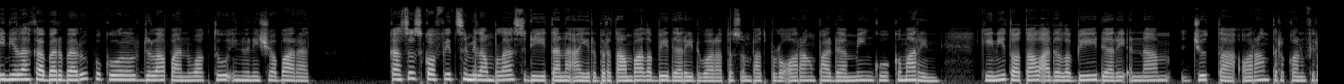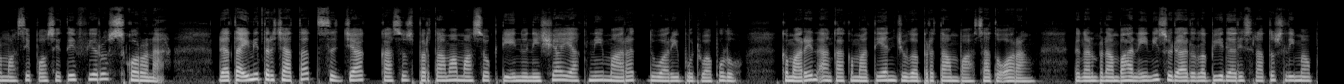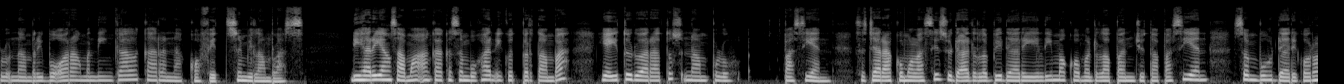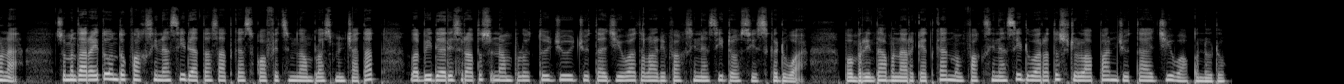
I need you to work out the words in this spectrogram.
Inilah kabar baru pukul 8 waktu Indonesia Barat. Kasus COVID-19 di tanah air bertambah lebih dari 240 orang pada minggu kemarin. Kini total ada lebih dari 6 juta orang terkonfirmasi positif virus corona. Data ini tercatat sejak kasus pertama masuk di Indonesia yakni Maret 2020. Kemarin angka kematian juga bertambah satu orang. Dengan penambahan ini sudah ada lebih dari 156 ribu orang meninggal karena COVID-19. Di hari yang sama, angka kesembuhan ikut bertambah, yaitu 260 pasien. Secara akumulasi sudah ada lebih dari 5,8 juta pasien sembuh dari corona. Sementara itu untuk vaksinasi data Satgas COVID-19 mencatat lebih dari 167 juta jiwa telah divaksinasi dosis kedua. Pemerintah menargetkan memvaksinasi 208 juta jiwa penduduk.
